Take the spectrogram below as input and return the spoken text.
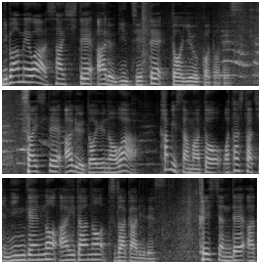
2番目は祭してあるについてということです。祭してあるというのは神様と私たち人間の間のつながりです。クリスチャンであっ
